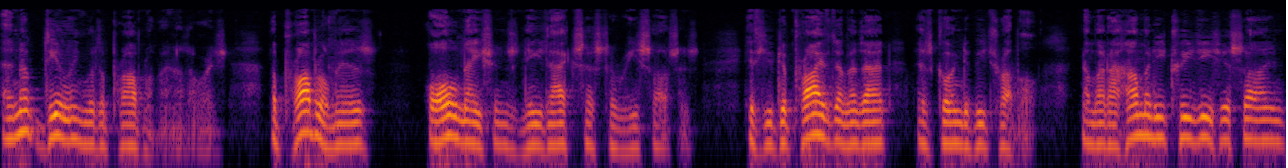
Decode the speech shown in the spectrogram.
They're not dealing with the problem, in other words. The problem is all nations need access to resources. If you deprive them of that, there's going to be trouble. No matter how many treaties you sign,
